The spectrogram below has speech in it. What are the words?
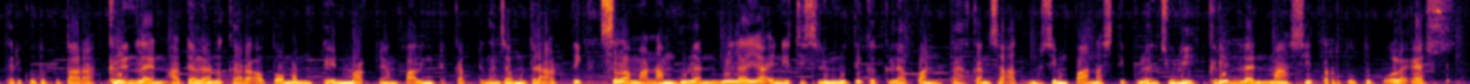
dari kutub utara. Greenland adalah negara otonom Denmark yang paling dekat dengan Samudra Arktik. Selama enam bulan, wilayah ini diselimuti kegelapan, bahkan saat musim panas di bulan Juli, Greenland masih tertutup oleh es.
